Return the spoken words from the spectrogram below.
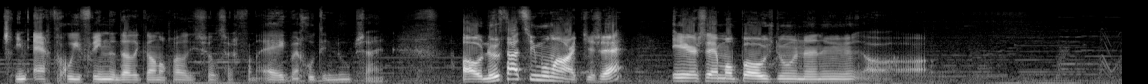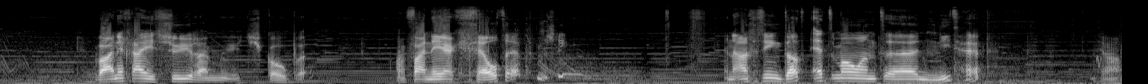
Misschien echt goede vrienden dat ik dan nog wel iets wil zeggen van, hé, hey, ik ben goed in noob zijn. Oh, nu gaat Simon hartjes, hè? Eerst helemaal boos doen en nu... oh. Wanneer ga je Sura muurtjes kopen? Wanneer ik geld heb, misschien? En aangezien ik dat at the moment eh, niet heb. Ja.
